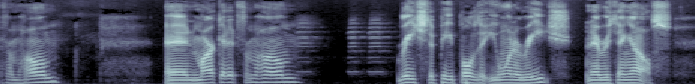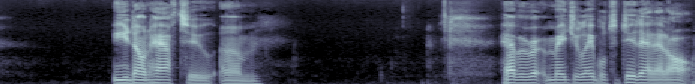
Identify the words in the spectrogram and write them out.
from home and market it from home, reach the people that you want to reach, and everything else. You don't have to um, have a major label to do that at all.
